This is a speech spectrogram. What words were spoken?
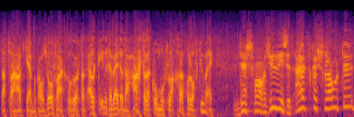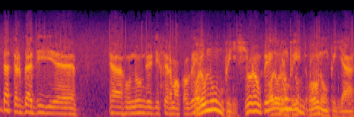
Dat verhaaltje heb ik al zo vaak gehoord dat elke ingewijde er hartelijk om moet lachen, gelooft u mij. Dus volgens u is het uitgesloten dat er bij die... eh, ja, hoe noemde u die firma ook alweer? Roenoempi. Roenoempi? Roenoempi. Ja.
